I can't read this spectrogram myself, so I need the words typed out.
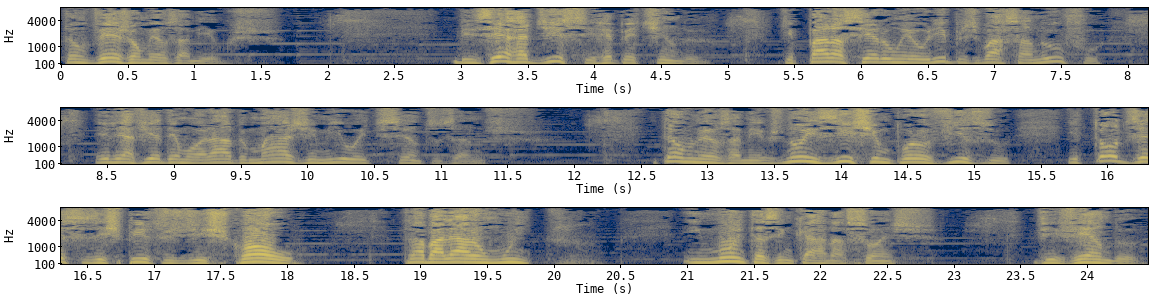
Então vejam, meus amigos. Bezerra disse, repetindo, que para ser um Eurípides Barçanufo, ele havia demorado mais de 1.800 anos. Então, meus amigos, não existe um proviso e todos esses espíritos de escola trabalharam muito, em muitas encarnações, vivendo,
